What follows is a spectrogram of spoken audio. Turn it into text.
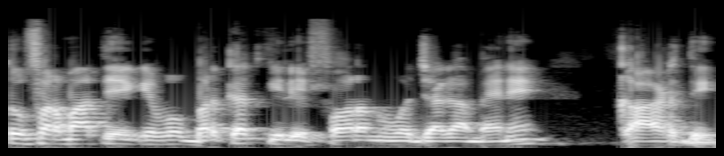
تو فرماتے ہیں کہ وہ برکت کے لیے فوراً وہ جگہ میں نے کاٹ دی۔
